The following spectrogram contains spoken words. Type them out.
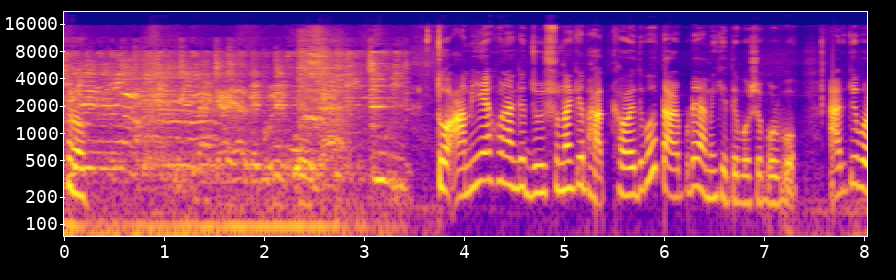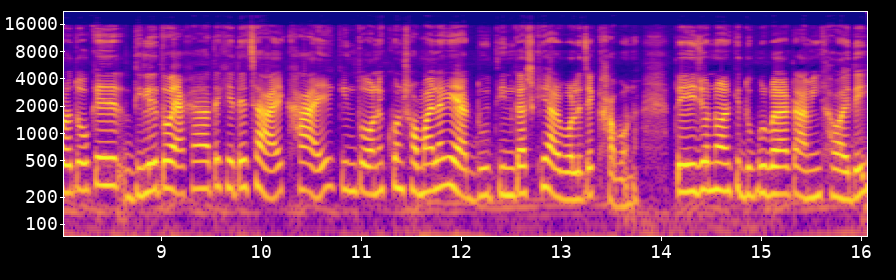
শোনো। তো আমি এখন আগে জুসোনাকে ভাত খাওয়াই দেবো, তারপরে আমি খেতে বসে পড়ব। আর কি বলো তো ওকে দিলে তো একা হাতে খেতে চায়, খায়, কিন্তু অনেকক্ষণ সময় লাগে আর দুই তিন গাছ খেয়ে আর বলে যে খাব না। তো এই জন্য আর কি দুপুরবেলাটা আমি খাওয়াই দিই।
